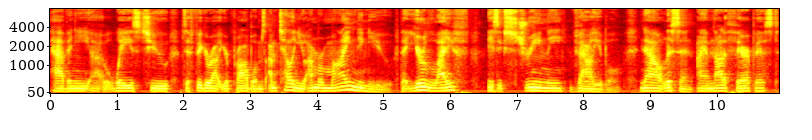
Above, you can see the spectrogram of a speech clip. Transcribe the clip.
have any uh, ways to to figure out your problems, I'm telling you, I'm reminding you that your life is extremely valuable. Now, listen, I am not a therapist.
